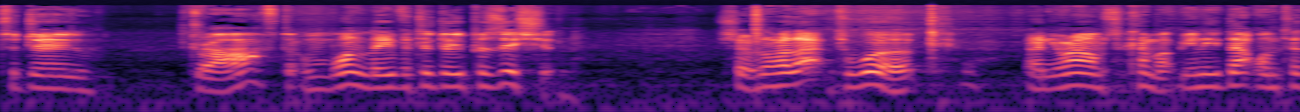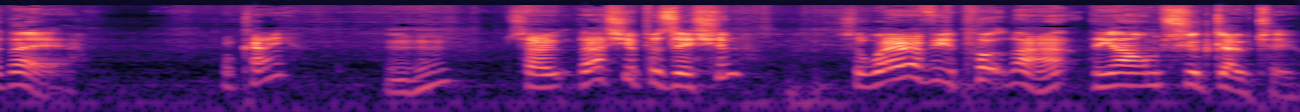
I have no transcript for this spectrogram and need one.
to do draft and one lever to do position. So for that to work and your arms to come up, you need that one to there. Okay? Mm-hmm. So that's your position. So wherever you put that, the arms should go to.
